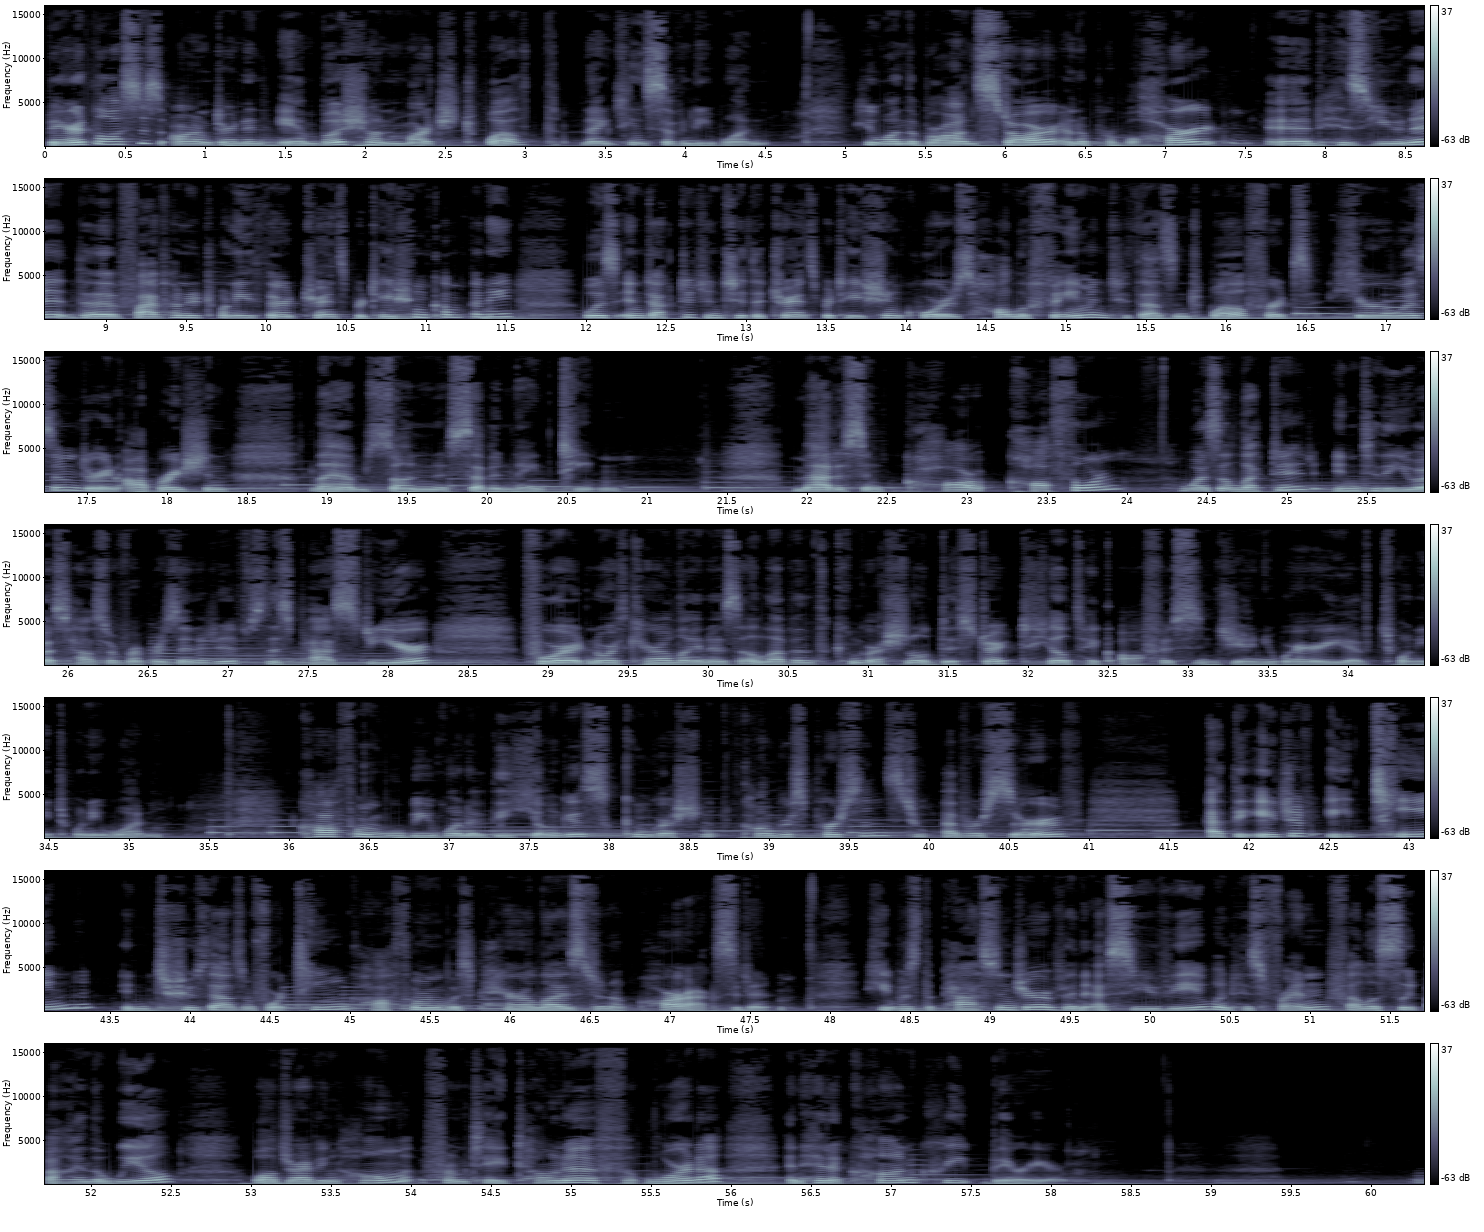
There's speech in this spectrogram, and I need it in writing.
Baird lost his arm during an ambush on March 12, 1971. He won the Bronze Star and a Purple Heart, and his unit, the 523rd Transportation Company, was inducted into the Transportation Corps Hall of Fame in 2012 for its heroism during Operation Lam Son 719. Madison Cawthorn was elected into the U.S. House of Representatives this past year for North Carolina's 11th Congressional District. He'll take office in January of 2021. Cawthorn will be one of the youngest congression- congresspersons to ever serve. At the age of 18 in 2014, Cawthorn was paralyzed in a car accident. He was the passenger of an SUV when his friend fell asleep behind the wheel while driving home from Daytona, Florida, and hit a concrete barrier.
